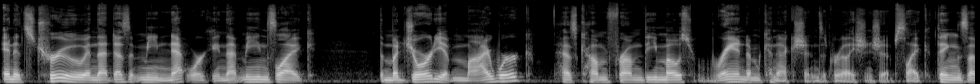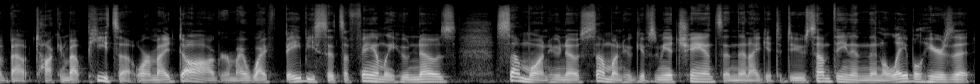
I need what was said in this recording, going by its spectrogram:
And it's true, and that doesn't mean networking. That means like the majority of my work has come from the most random connections and relationships, like things about talking about pizza or my dog or my wife babysits a family who knows someone who knows someone who gives me a chance and then I get to do something and then a label hears it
